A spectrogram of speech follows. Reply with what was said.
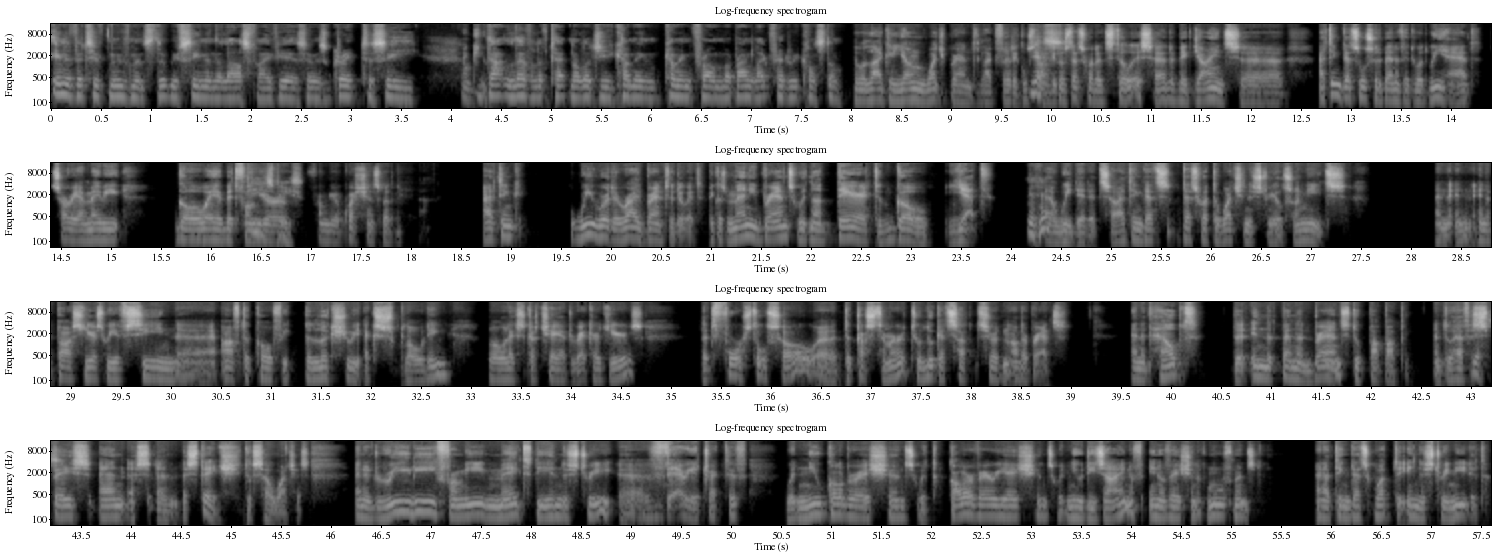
innovative movements that we've seen in the last five years. So it was great to see that level of technology coming coming from a brand like Frederique Constant. Like a young watch brand like Frederique Constant, yes. because that's what it still is. the big giants. Uh, I think that's also the benefit what we had. Sorry, I maybe go away a bit from please, your please. from your questions, but I think we were the right brand to do it because many brands would not dare to go yet. Mm-hmm. Uh, we did it, so I think that's that's what the watch industry also needs. And in, in the past years, we have seen uh, after COVID the luxury exploding. Rolex Cartier had record years that forced also uh, the customer to look at certain other brands. And it helped the independent brands to pop up and to have a yes. space and a, a, stage to sell watches. And it really, for me, made the industry uh, very attractive with new collaborations, with color variations, with new design of innovation of movements. And I think that's what the industry needed.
